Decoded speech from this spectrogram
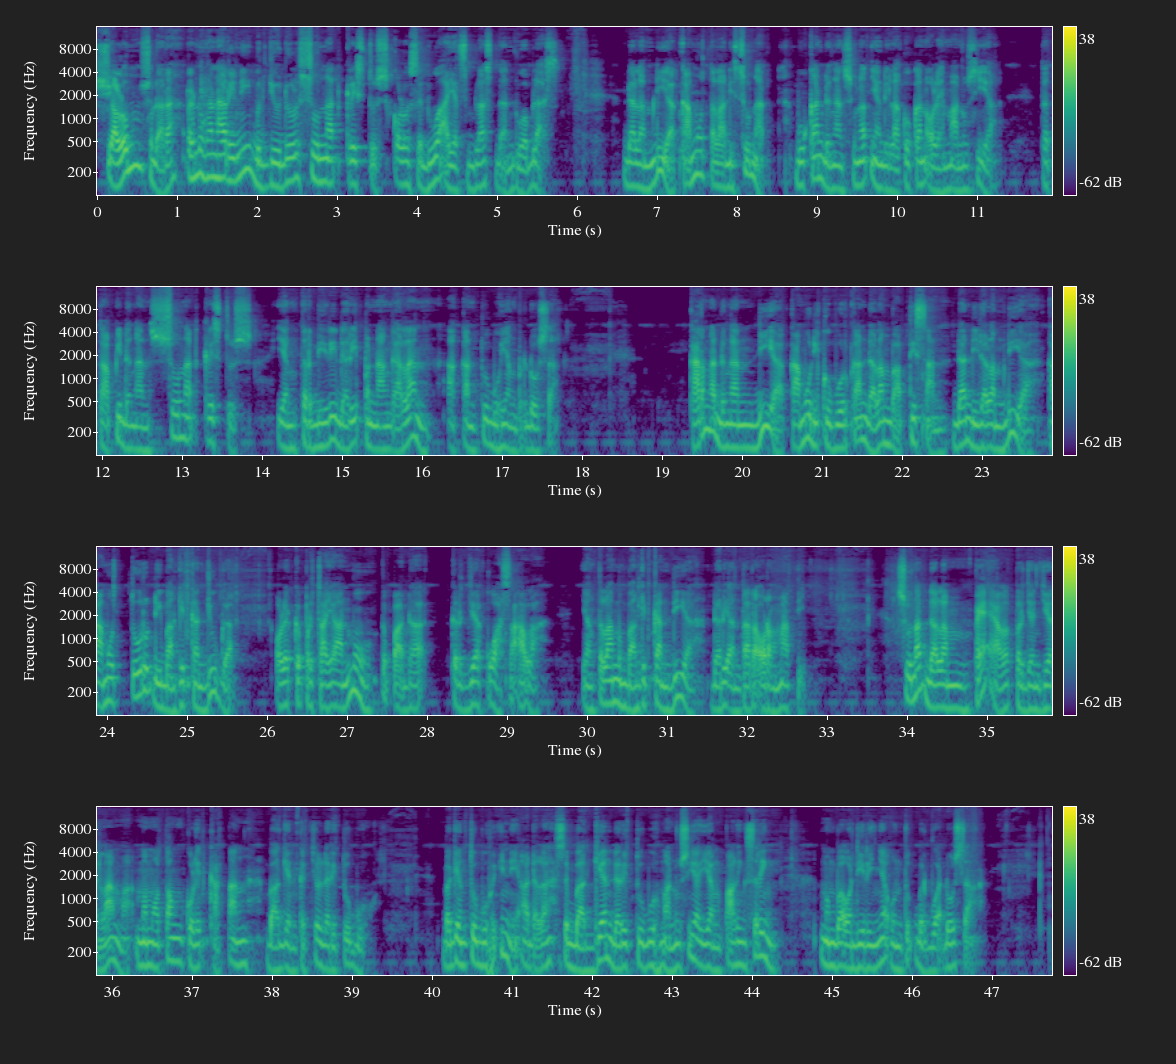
Shalom saudara, renungan hari ini berjudul Sunat Kristus, Kolose 2 ayat 11 dan 12. Dalam dia kamu telah disunat, bukan dengan sunat yang dilakukan oleh manusia, tetapi dengan sunat Kristus yang terdiri dari penanggalan akan tubuh yang berdosa. Karena dengan dia kamu dikuburkan dalam baptisan dan di dalam dia kamu turut dibangkitkan juga oleh kepercayaanmu kepada kerja kuasa Allah yang telah membangkitkan dia dari antara orang mati. Sunat dalam PL Perjanjian Lama memotong kulit katan bagian kecil dari tubuh. Bagian tubuh ini adalah sebagian dari tubuh manusia yang paling sering membawa dirinya untuk berbuat dosa.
